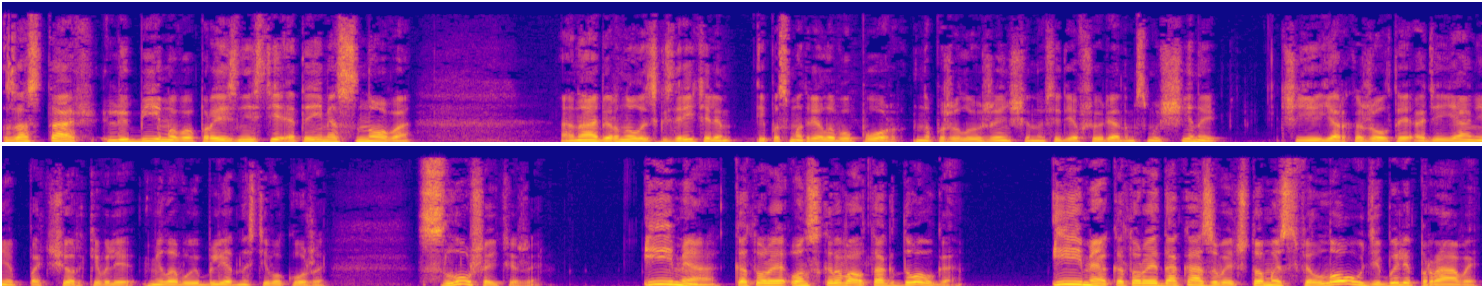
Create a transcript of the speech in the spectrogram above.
заставь любимого произнести это имя снова». Она обернулась к зрителям и посмотрела в упор на пожилую женщину, сидевшую рядом с мужчиной, чьи ярко-желтые одеяния подчеркивали меловую бледность его кожи. «Слушайте же!» Имя, которое он скрывал так долго, имя, которое доказывает, что мы с Филлоуди были правы.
